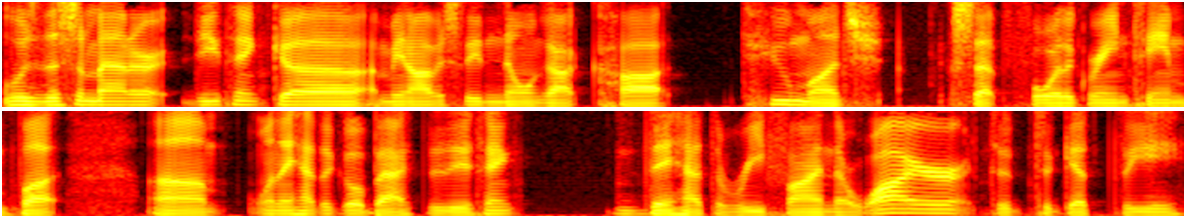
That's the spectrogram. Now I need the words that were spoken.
Was this a matter? Do you think? Uh, I mean, obviously, no one got caught too much except for the green team. But um, when they had to go back, did you think they had to re-find their wire to to get the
